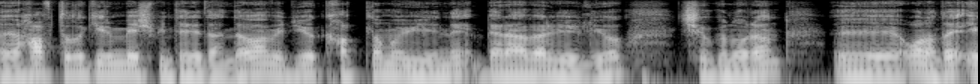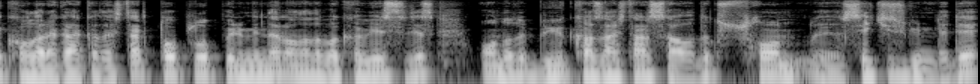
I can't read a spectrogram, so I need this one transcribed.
haftalık 25 bin TL'den devam ediyor. Katlama üyeliğine beraber veriliyor çılgın oran. E, ona da ek olarak arkadaşlar topluluk bölümünden ona da bakabilirsiniz. Onda da büyük kazançlar sağladık. Son e, 8 günde de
